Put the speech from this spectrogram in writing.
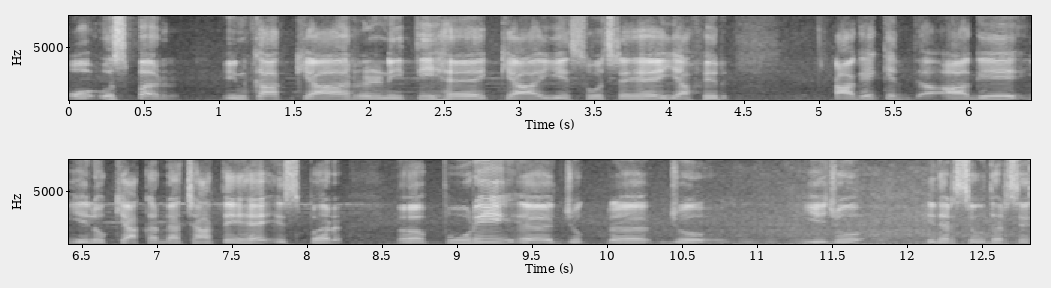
और उस पर इनका क्या रणनीति है, क्या ये सोच रहे हैं या फिर आगे के, आगे ये लोग क्या करना चाहते हैं, इस पर पूरी जो जो, ये जो इधर से उधर से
